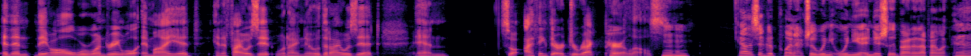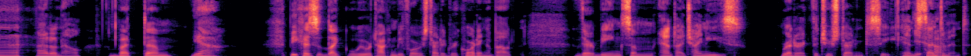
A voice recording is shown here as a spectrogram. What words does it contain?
And then they all were wondering, well, am I it? And if I was it, would I know that I was it? And so I think there are direct parallels. Mm-hmm. Yeah, that's a good point. Actually, when you, when you initially brought it up, I went, eh, I don't know, but um, yeah, because like we were talking before we started recording about there being some anti-Chinese rhetoric that you're starting to see and sentiment.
